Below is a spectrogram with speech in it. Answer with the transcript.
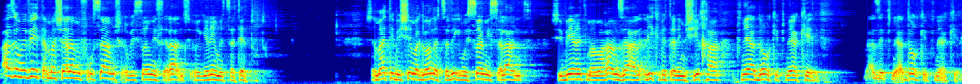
ואז הוא מביא את המשל המפורסם של רבי ישראל מסלן שרגילים לצטט אותו. שמעתי בשם הגאון הצדיק בישראל מסלנט שביאר את מאמרם ז"ל ליקבתא דמשיחא פני הדור כפני הכלב. מה זה פני הדור כפני הכלב?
